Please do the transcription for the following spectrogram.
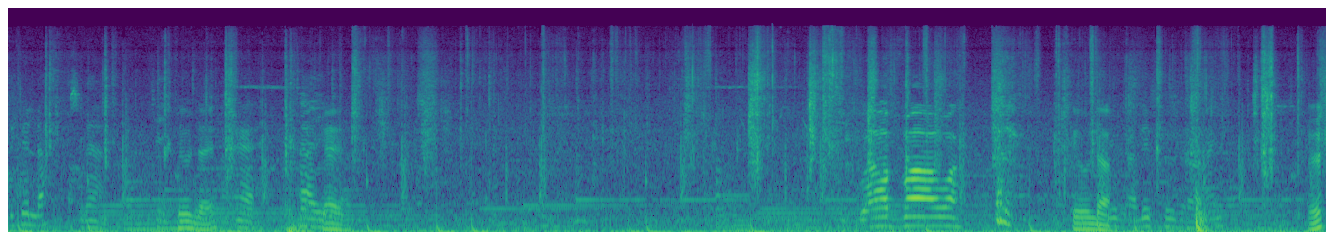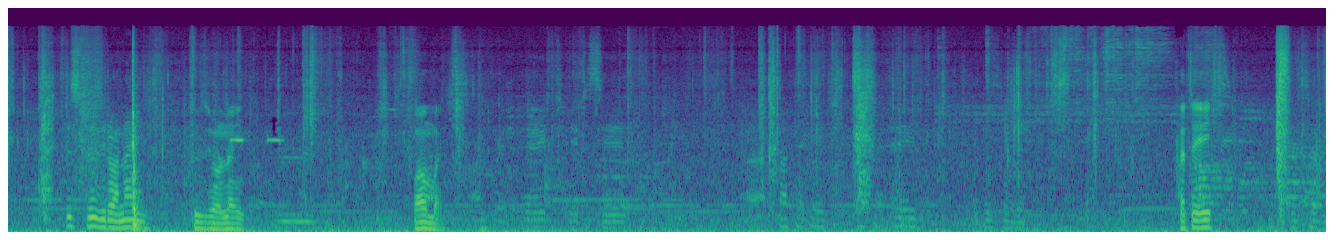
with Hilda? Still there? Yeah. Yeah, yeah. gwavaawa Filled up. This? This two zero nine. 209. How much? One point eight, eighty-six. Uh, thirty-eight, thirty-eight, eighty-seven, 38? thirty-seven.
